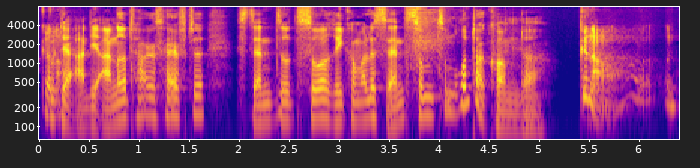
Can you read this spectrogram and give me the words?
Genau. Und der, die andere Tageshälfte ist dann so zur Rekonvaleszenz, zum, zum Runterkommen da. Genau. Und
